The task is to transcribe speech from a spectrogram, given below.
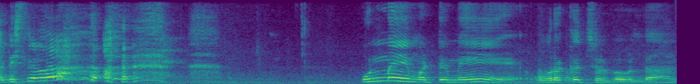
அடிஷ்னலா உண்மையை மட்டுமே உறக்கச் சொல்பவள் தான்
